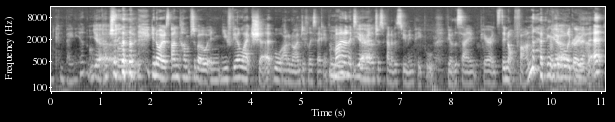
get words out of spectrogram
inconvenient Oh Yeah. Absolutely. you know it's uncomfortable and you feel like shit well i don't know i'm definitely speaking from my mm, own experience Yeah. just kind of assuming people feel the same periods they're not fun i think we can all agree with that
